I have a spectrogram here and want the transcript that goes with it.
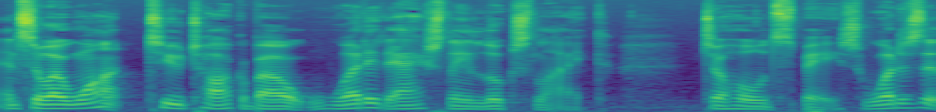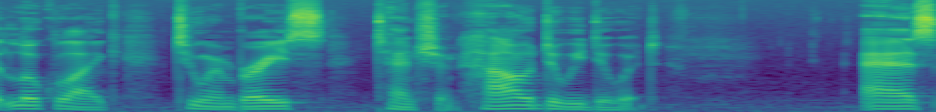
And so I want to talk about what it actually looks like to hold space. What does it look like to embrace tension? How do we do it? As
